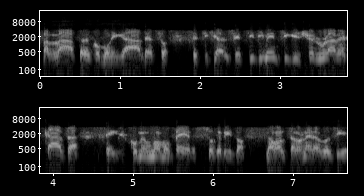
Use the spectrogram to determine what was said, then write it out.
parlare, comunicare. Adesso se ti, se ti, dimentichi il cellulare a casa sei come un uomo perso, capito? Una volta non era così.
